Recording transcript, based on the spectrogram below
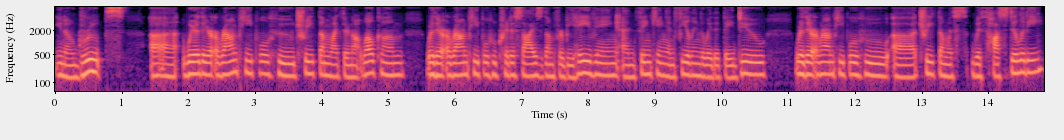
you know groups uh, where they're around people who treat them like they're not welcome where they're around people who criticize them for behaving and thinking and feeling the way that they do where they're around people who uh, treat them with with hostility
